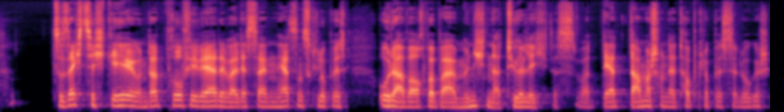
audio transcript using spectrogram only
zu 60 gehe und dort Profi werde, weil das sein Herzensclub ist, oder aber auch bei Bayern München natürlich. Das war der damals schon der Topclub, ist ja logisch.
